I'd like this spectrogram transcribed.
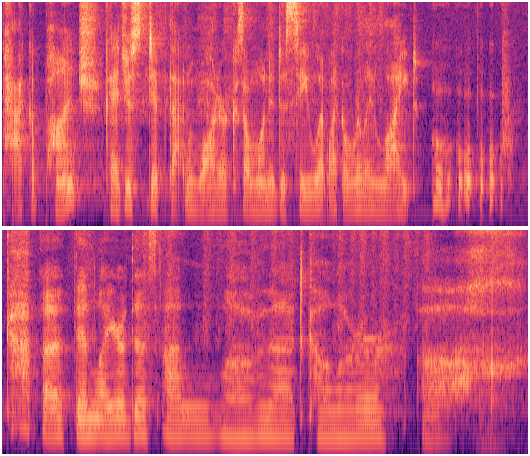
pack a punch. Okay, just dip that in water because I wanted to see what like a really light, oh, oh, oh, oh. A thin layer of this. I love that color. Oh,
